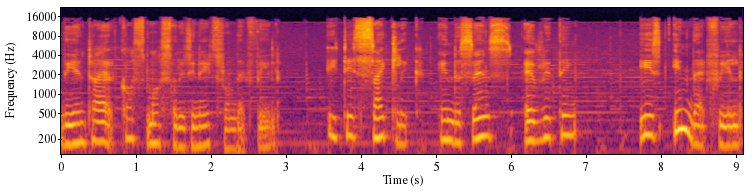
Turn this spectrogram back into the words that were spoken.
the entire cosmos originates from that field. It is cyclic in the sense everything is in that field,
